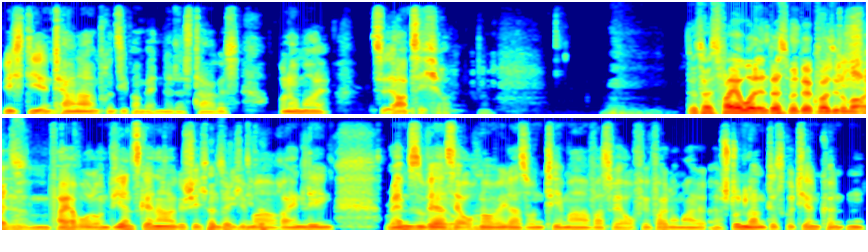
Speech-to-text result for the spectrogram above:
wie ich die interner im Prinzip am Ende des Tages auch nochmal absichere. Das heißt, Firewall-Investment wäre quasi Nummer eins. Äh, Firewall- und Virenscanner-Geschichten würde ich immer ja. reinlegen. Ransomware ja. ist ja auch noch wieder so ein Thema, was wir auf jeden Fall nochmal äh, stundenlang diskutieren könnten.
